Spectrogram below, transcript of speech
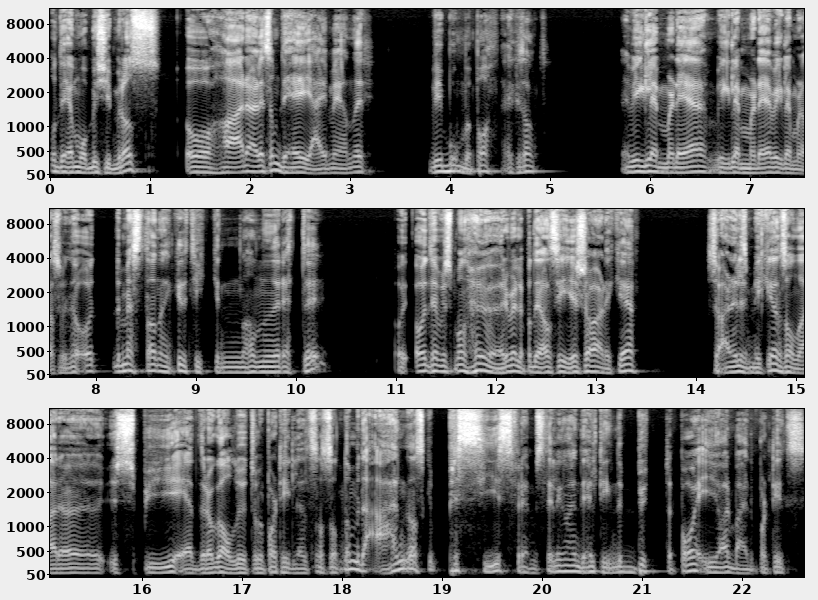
og det må bekymre oss. Og her er liksom det jeg mener vi bommer på, ikke sant? Vi glemmer det, vi glemmer det, vi glemmer det, og. Og det meste av den kritikken han retter, og, og hvis man hører veldig på det han sier, så er det ikke så er det liksom ikke en sånn der spy eder og galle utover partiledelsen, og sånt, men det er en ganske presis fremstilling av en del ting det butter på i Arbeiderpartiets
